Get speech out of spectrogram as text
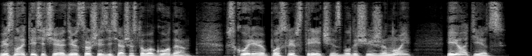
Весной 1966 года, вскоре после встречи с будущей женой, ее отец,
